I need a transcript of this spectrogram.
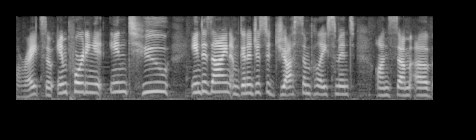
All right, so importing it into InDesign, I'm gonna just adjust some placement on some of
